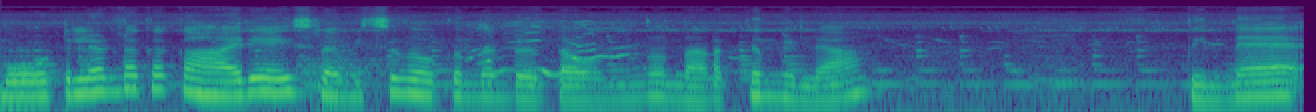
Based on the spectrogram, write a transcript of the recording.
ബോട്ടിലോട്ടൊക്കെ കാര്യമായി ശ്രമിച്ചു നോക്കുന്നുണ്ട് കേട്ടോ. ഒന്നും നടക്കുന്നില്ല. പിന്നെ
